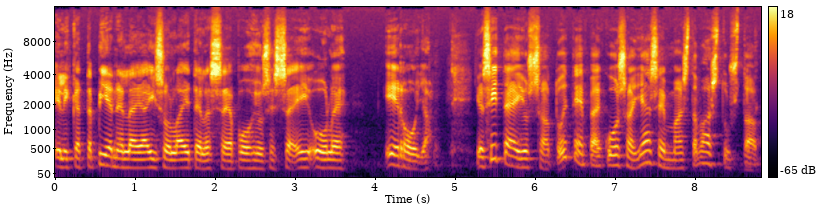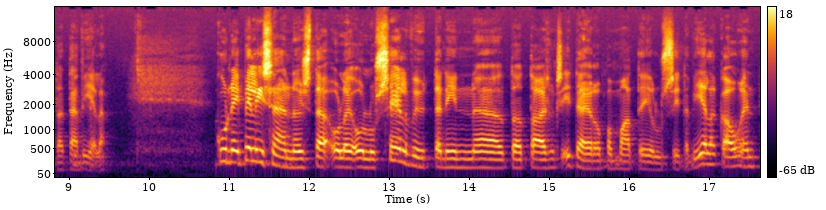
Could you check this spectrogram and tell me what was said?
Eli että pienellä ja isolla etelässä ja pohjoisessa ei ole eroja. Ja sitä ei ole saatu eteenpäin, kun osa jäsenmaista vastustaa tätä vielä. Kun ei pelisäännöistä ole ollut selvyyttä, niin äh, tota, esimerkiksi Itä-Euroopan maat ei ollut siitä vielä kauhean.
